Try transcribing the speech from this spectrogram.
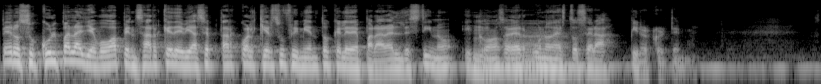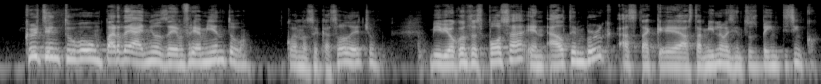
Pero su culpa la llevó a pensar que debía aceptar cualquier sufrimiento que le deparara el destino. Y como vamos a ver, uno de estos será Peter Curtin. Curtin tuvo un par de años de enfriamiento cuando se casó, de hecho. Vivió con su esposa en Altenburg hasta que hasta 1925.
